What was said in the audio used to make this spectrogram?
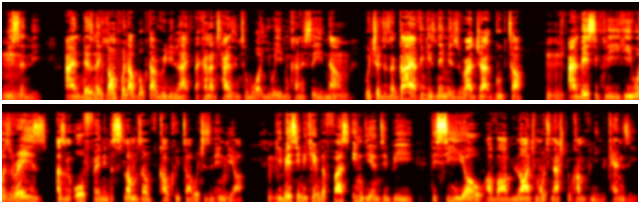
mm. And there's an example in that book that I really like that kind of ties into what you were even kind of saying now, mm. which is a guy, I think his name is Rajat Gupta. Mm-hmm. And basically, he was raised as an orphan in the slums of Calcutta, which is in mm. India. Mm-hmm. He basically became the first Indian to be the CEO of a large multinational company, McKinsey.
